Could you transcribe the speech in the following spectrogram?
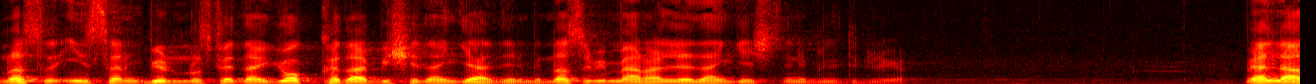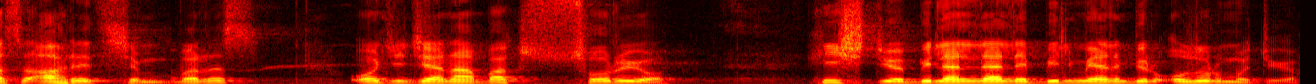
nasıl insanın bir nutfeden yok kadar bir şeyden geldiğini, nasıl bir merhaleden geçtiğini bildiriliyor. Velhasıl ahiret için varız. Onun için Cenab-ı Hak soruyor. Hiç diyor bilenlerle bilmeyenin bir olur mu diyor.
